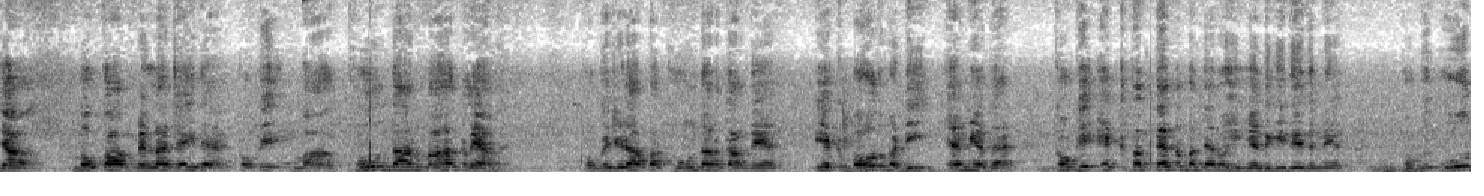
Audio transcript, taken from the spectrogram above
ਜਾਂ ਮੌਕਾ ਮਿਲਣਾ ਚਾਹੀਦਾ ਕਿਉਂਕਿ ਮਾ ਖੂਨਦਾਨ ਮਹਾ ਕਲਿਆਣ ਹੈ। ਕਿਉਂਕਿ ਜਿਹੜਾ ਆਪਾਂ ਖੂਨਦਾਨ ਕਰਦੇ ਆ ਇਹ ਇੱਕ ਬਹੁਤ ਵੱਡੀ ਅਹਿਮੀਅਤ ਹੈ, ਕਿਉਂਕਿ ਇੱਕ ਤਾਂ ਤਿੰਨ ਬੰਦਿਆਂ ਨੂੰ ਅਸੀਂ ਜ਼ਿੰਦਗੀ ਦੇ ਦਿੰਦੇ ਆ ਕਿਉਂਕਿ ਉਹ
